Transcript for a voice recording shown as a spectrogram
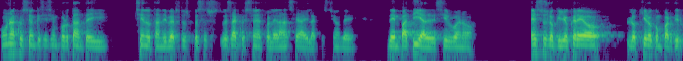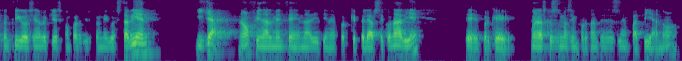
una cuestión que sí es importante y siendo tan diversos, pues es, la cuestión de tolerancia y la cuestión de, empatía, de decir, bueno, esto es lo que yo creo, lo quiero compartir contigo, si no lo quieres compartir conmigo, está bien, y ya, ¿no? Finalmente nadie tiene por qué pelearse con nadie, eh, porque una de las cosas más importantes es la empatía, ¿no?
